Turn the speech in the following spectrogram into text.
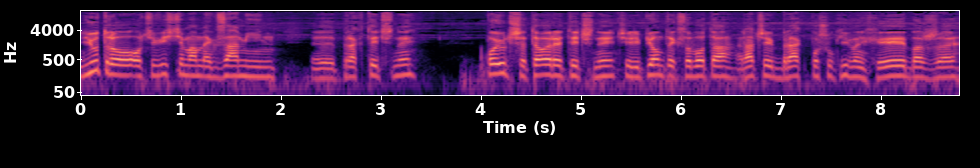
Jutro oczywiście mam egzamin e, praktyczny, pojutrze teoretyczny, czyli piątek, sobota, raczej brak poszukiwań, chyba że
